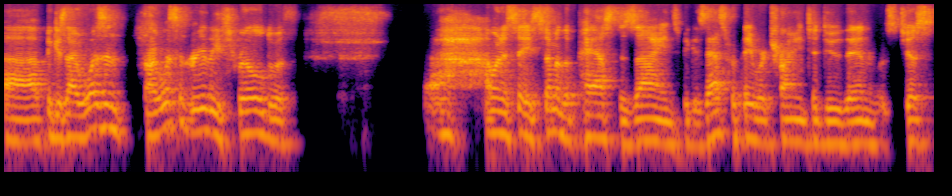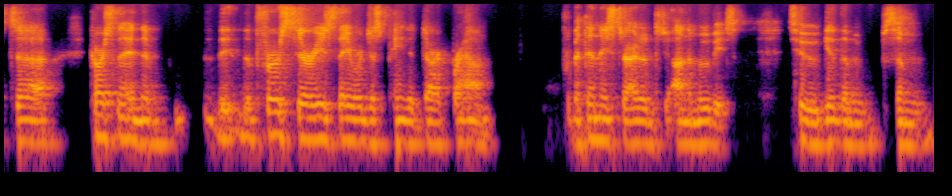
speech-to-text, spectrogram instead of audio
Uh, because I wasn't, I wasn't really thrilled with uh, I want to say some of the past designs because that's what they were trying to do then was just, uh, of course, in the, the, the first series they were just painted dark brown, but then they started on the movies to give them some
